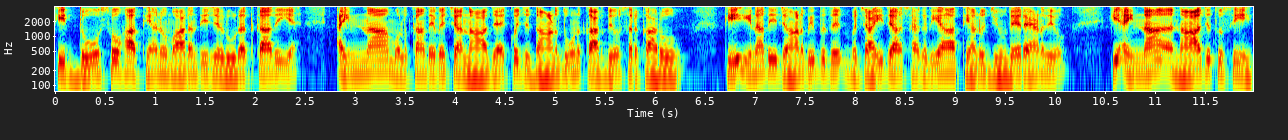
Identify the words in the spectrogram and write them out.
ਕਿ 200 ਹਾਥੀਆਂ ਨੂੰ ਮਾਰਨ ਦੀ ਜ਼ਰੂਰਤ ਕਾਦੀ ਹੈ? ਇੰਨਾ ਮੁਲਕਾਂ ਦੇ ਵਿੱਚ ਅਨਾਜ ਹੈ, ਕੁਝ ਦਾਨ ਦੂਣ ਕਰ ਦਿਓ ਸਰਕਾਰੋ, ਕਿ ਇਹਨਾਂ ਦੀ ਜਾਨ ਵੀ ਬਚ- ਬਚਾਈ ਜਾ ਸਕਦੀ ਹੈ, ਹਾਥੀਆਂ ਨੂੰ ਜਿਉਂਦੇ ਰਹਿਣ ਦਿਓ, ਕਿ ਇੰਨਾ ਅਨਾਜ ਤੁਸੀਂ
